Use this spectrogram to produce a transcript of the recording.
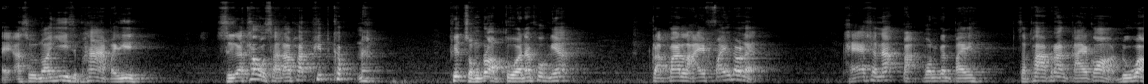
ไออาซูน้อย25ปีเสือเท่าสารพัดพิษครับนะพิษสงรอบตัวนะพวกเนี้ย กลับมาหลายไฟต์แล้วแหละ แพ้ชนะปะปนกันไป สภาพร่างกายก็ดูว่า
